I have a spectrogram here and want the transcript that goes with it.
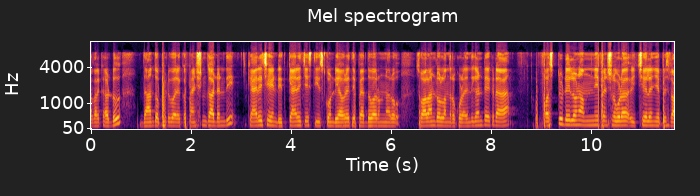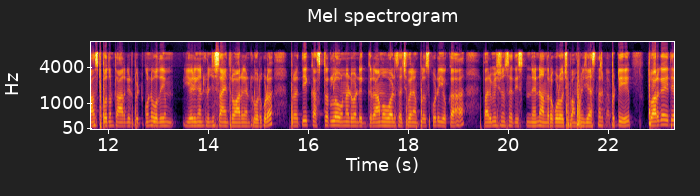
ఆధార్ కార్డు. దాంతోపాటు వారి యొక్క పెన్షన్ కార్డు అనేది క్యారీ చేయండి. క్యారీ చేసి తీసుకోండి. ఎవరైతే పెద్దవారు ఉన్నారో సో అలాంటి వాళ్ళందరూ కూడా. ఎందుకంటే ఇక్కడ ఫస్ట్ డేలోనే అన్ని పెన్షన్లు కూడా ఇచ్చేయాలని చెప్పేసి రాష్ట్ర ప్రభుత్వం టార్గెట్ పెట్టుకొని ఉదయం ఏడు గంటల నుంచి సాయంత్రం ఆరు గంటల వరకు కూడా ప్రతి కస్టర్లో ఉన్నటువంటి గ్రామ వార్డు సచివాలయం ప్లస్ కూడా ఈ యొక్క పర్మిషన్స్ అయితే ఇస్తుందండి. అందరూ కూడా వచ్చి పంపిణీ చేస్తున్నారు. కాబట్టి త్వరగా అయితే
